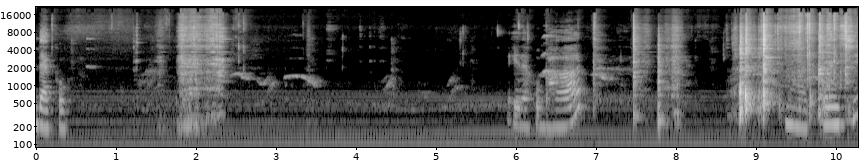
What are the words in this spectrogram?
দেখো। এই দেখো ভাত। ভাত করেছি।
